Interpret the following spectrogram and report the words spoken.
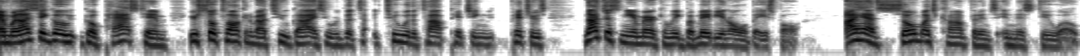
and when I say go go past him, you're still talking about two guys who were the t- two of the top pitching pitchers, not just in the American League, but maybe in all of baseball. I have so much confidence in this duo.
